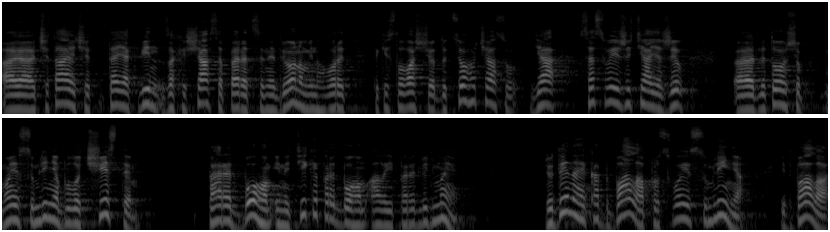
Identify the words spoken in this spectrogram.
е, читаючи те, як він захищався перед Синедріоном, він говорить такі слова, що до цього часу я все своє життя я жив для того, щоб моє сумління було чистим перед Богом, і не тільки перед Богом, але й перед людьми. Людина, яка дбала про своє сумління і дбала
